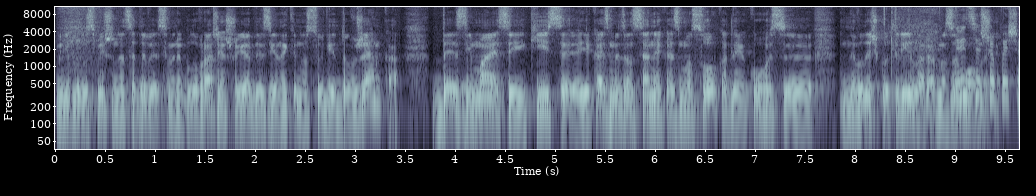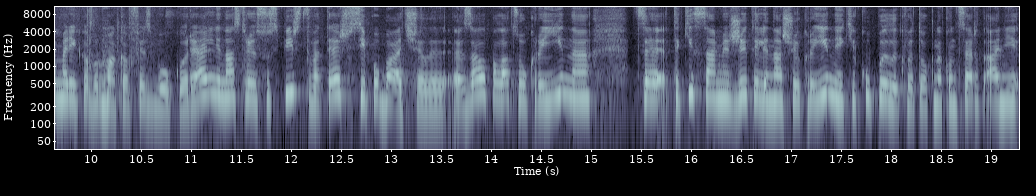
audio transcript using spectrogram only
мені було смішно на це дивитися. Мене було враження, що я десь є на кіносуді Довженка, де знімається якісь е, якась мезансцена, якась масовка для якогось невеличкого трилера на Дивіться, що пише Маріка Бурмака в Фейсбуку. Реальні настрої суспільства теж всі побачили. Зал Палацу Україна це такі самі жителі нашої країни, які купили квиток на концерт Ані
